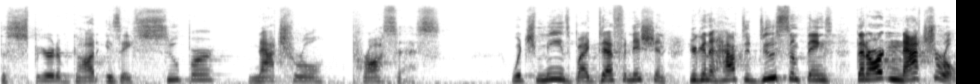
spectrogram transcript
the Spirit of God is a supernatural process, which means, by definition, you're going to have to do some things that aren't natural.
